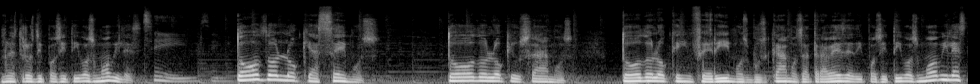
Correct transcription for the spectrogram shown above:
nuestros dispositivos móviles Sí, sí. todo lo que hacemos, todo lo que usamos, todo lo que inferimos, buscamos a través de dispositivos móviles,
